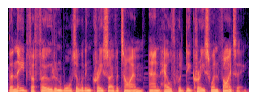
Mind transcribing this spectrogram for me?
The need for food and water would increase over time, and health would decrease when fighting.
